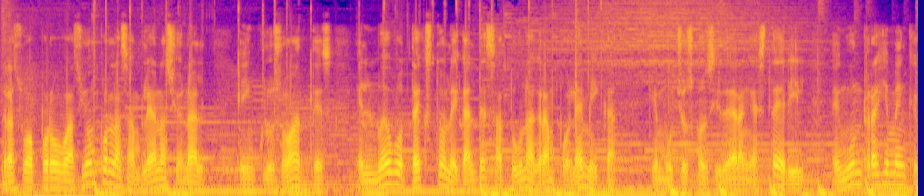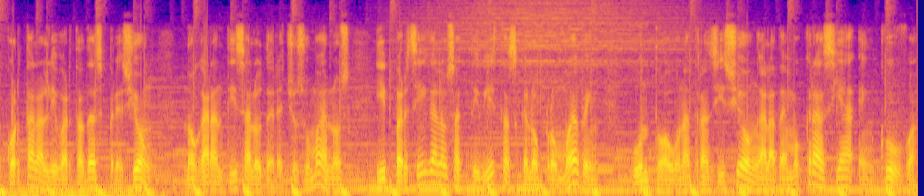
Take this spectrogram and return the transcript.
tras su aprobación por la Asamblea Nacional e incluso antes, el nuevo texto legal desató una gran polémica que muchos consideran estéril en un régimen que corta la libertad de expresión, no garantiza los derechos humanos y persigue a los activistas que lo promueven junto a una transición a la democracia en Cuba.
